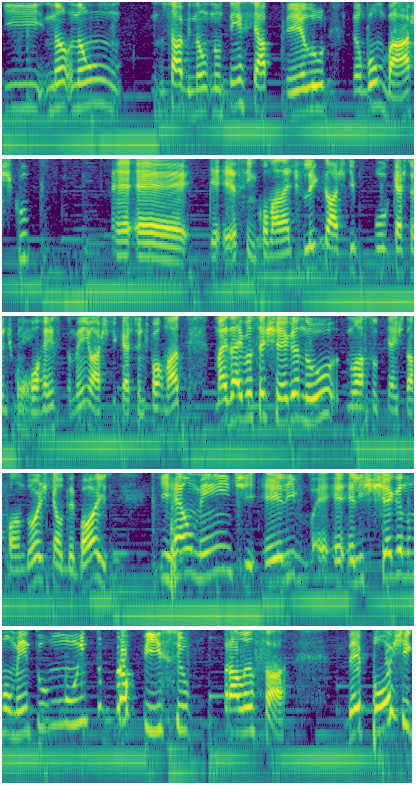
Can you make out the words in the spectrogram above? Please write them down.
que não, não sabe, não, não tem esse apelo tão bombástico. É, é, é, assim, como a Netflix, eu acho que por questão de concorrência também, eu acho que questão de formato. Mas aí você chega no, no assunto que a gente tá falando hoje, que é o The Boys, que realmente ele, ele chega no momento muito propício para lançar. Depois de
